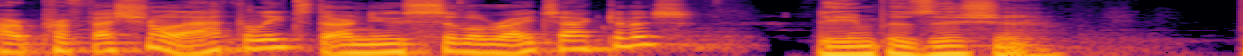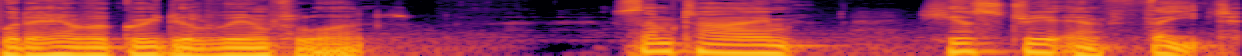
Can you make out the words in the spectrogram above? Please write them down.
Are professional athletes our new civil rights activists? They're in position, but they have a great deal of influence. Sometimes history and fate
